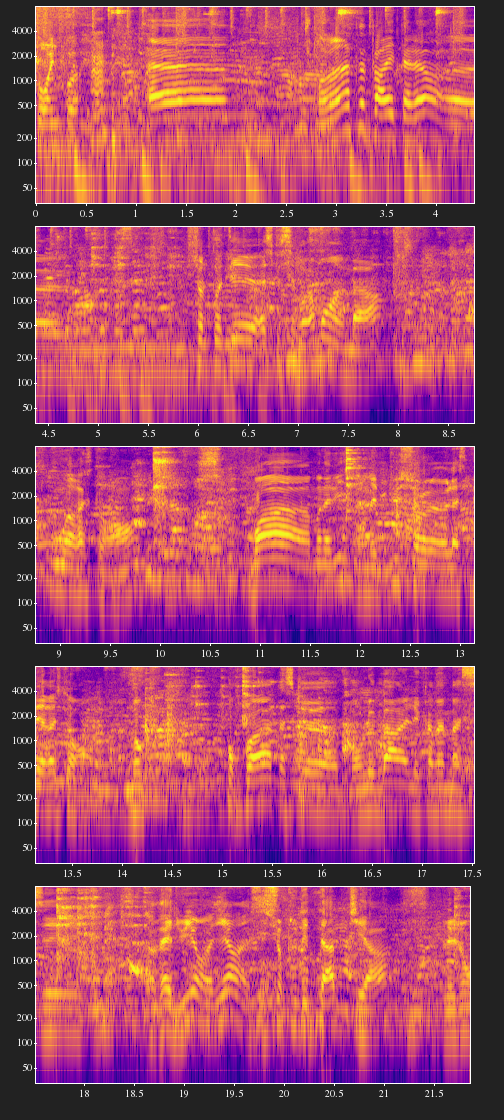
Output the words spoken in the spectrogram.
pour une fois. Euh, on en a un peu parlé tout à l'heure euh, sur le côté est-ce que c'est vraiment un bar ou un restaurant? Moi, à mon avis, on est plus sur l'aspect restaurant. Donc pourquoi? Parce que bon, le bar il est quand même assez réduit, on va dire. C'est surtout des tables qu'il y a. Les gens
